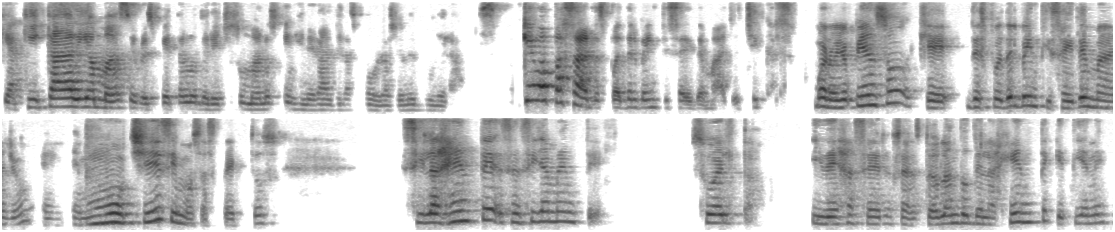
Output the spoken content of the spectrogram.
que aquí cada día más se respetan los derechos humanos en general de las poblaciones vulnerables. ¿Qué va a pasar después del 26 de mayo, chicas? Bueno, yo pienso que después del 26 de mayo, en, muchísimos aspectos, si la gente sencillamente suelta y deja ser, o sea, estoy hablando de la gente que tiene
